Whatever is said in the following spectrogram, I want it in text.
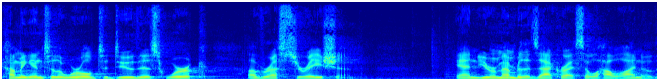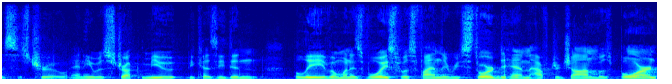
coming into the world to do this work of restoration. And you remember that Zachariah said, Well, how will I know this is true? And he was struck mute because he didn't believe. And when his voice was finally restored to him after John was born,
